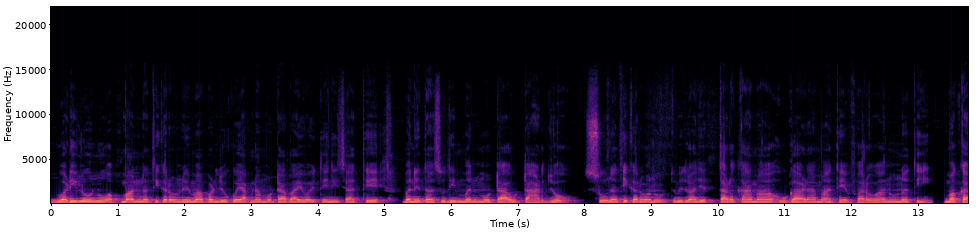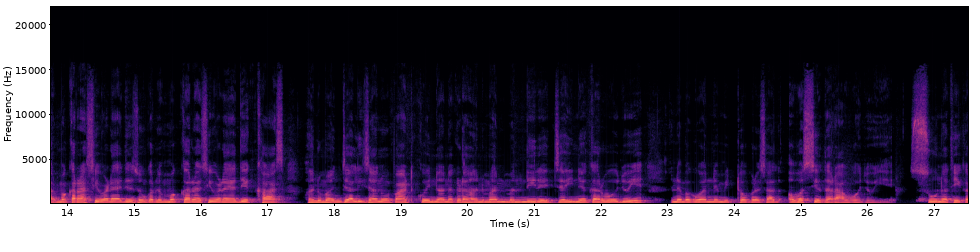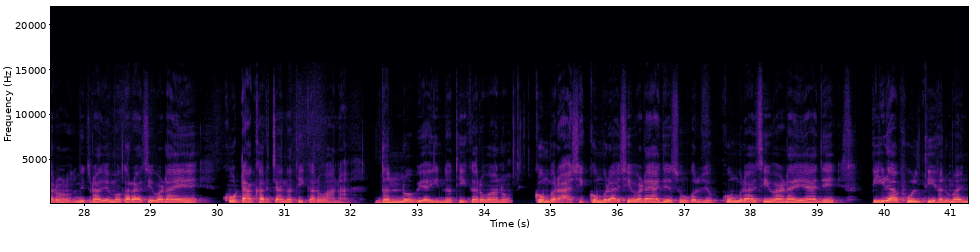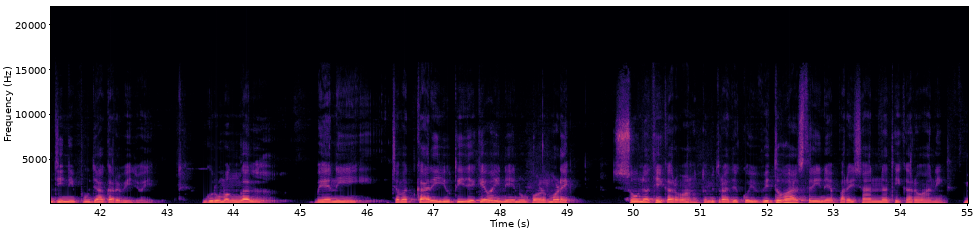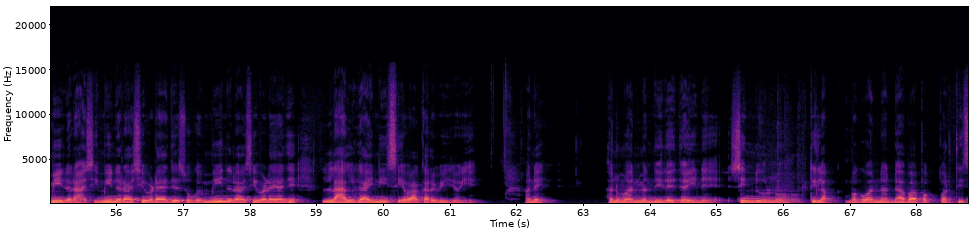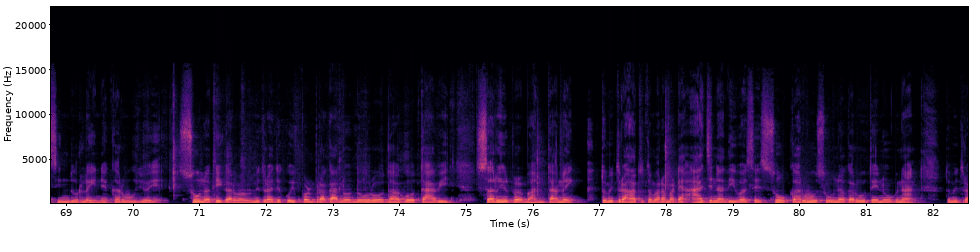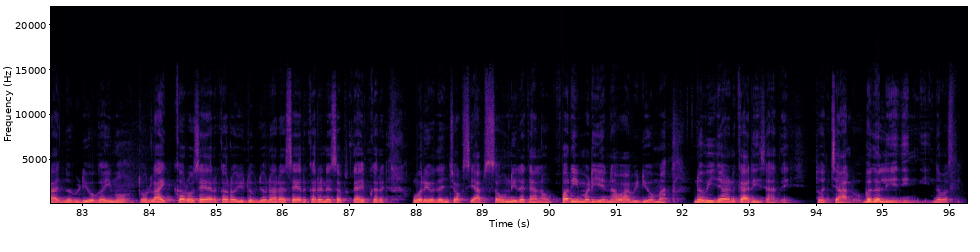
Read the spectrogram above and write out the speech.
વડીલોનું અપમાન નથી કરવાનું. એમાં પણ જો કોઈ આપણા મોટા ભાઈ હોય તેની સાથે બને ત્યાં સુધી મન મોટાવ ટાળજો. શું નથી કરવાનું? તો મિત્રો આજે તડકામાં ઉગાડા માથે ફરવાનું નથી. મકર મકર રાશિવાળાએ આજે શું કરજો મકર રાશિવાળાએ આજે ખાસ હનુમાન ચાલીસાનો પાઠ, કોઈ નાનકડા હનુમાન મંદિરે જઈને કરવો જોઈએ અને ભગવાનને મીઠો પ્રસાદ અવશ્ય ધરાવવો જોઈએ. શું નથી કરવાનું? મિત્રો, આજે મકર રાશિવાળાએ ખોટા ખર્ચા નથી કરવાના. ધનનો વ્યય નથી કરવાનો. કુંભ રાશિ. કુંભ રાશિવાળાએ આજે શું કરવું જોઈએ કુંભ રાશિવાળાએ આજે પીળા ફૂલથી હનુમાનજીની પૂજા કરવી જોઈએ. ગુરુમંગલ બેની ચમત્કારી યુતિ જે કહેવાય ને, એનું ફળ મળે. શું નથી કરવાનું? તો મિત્રો, આજે કોઈ વિધવા સ્ત્રીને પરેશાન નથી કરવાની. મીન રાશિ. મીન રાશિ વડે આજે શું કહે મીન રાશિ વડે આજે લાલ ગાયની સેવા કરવી જોઈએ. અને હનુમાન મંદિરે જઈને સિંદૂરનો તિલક ભગવાનના ડાબા પગ પરથી સિંદૂર લઈને કરવું જોઈએ. શું નથી કરવાનું? મિત્રો, આજે કોઈ પણ પ્રકારનો દોરો, ધાગો, તાવીજ શરીર પર બાંધતા નહીં. તો મિત્રો, આ તો તમારા માટે આજના દિવસે શું કરવું, શું ન કરવું તેનું જ્ઞાન. તો મિત્રો, આજનો વીડિયો ગમ્યો તો લાઇક કરો, શેર કરો, યુટ્યુબ જોનારા શેર કરે ને સબસ્ક્રાઈબ કરે. હું હરિવર્ધન ચોકસી આપ સૌની રજા લઉં. ફરી મળીએ નવા વિડીયોમાં નવી જાણકારી સાથે. તો ચાલો, બદલીએ જિંદગી. નમસ્તે.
